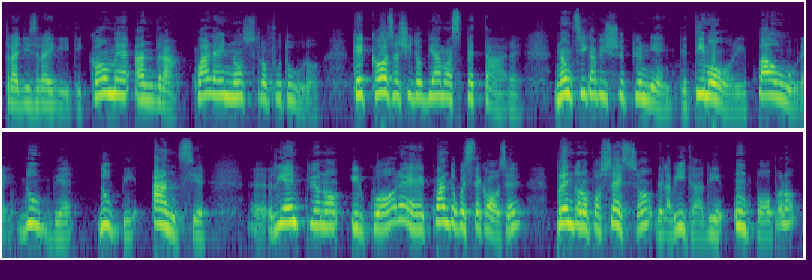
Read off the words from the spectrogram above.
tra gli israeliti? Come andrà? Qual è il nostro futuro? Che cosa ci dobbiamo aspettare? Non si capisce più niente. Timori, paure, dubbi, dubbi ansie eh, riempiono il cuore e quando queste cose prendono possesso della vita di un popolo,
